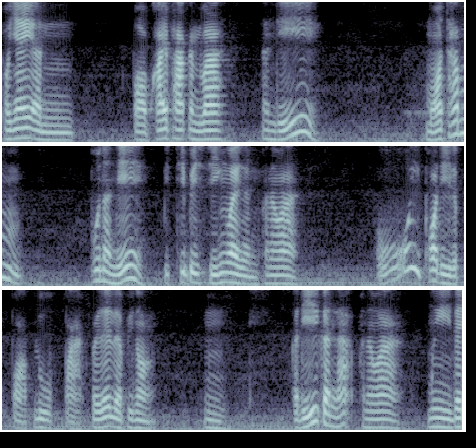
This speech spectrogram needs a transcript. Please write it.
พ่อใหญ่อันปอบคล้ายพักกันว่า นั่นดีหมอทำผู้นั่นดีที่ไปสิงไว้นั่นพนะว่า โอ้ยพอดีเลยปอบลูปากไปเลยแหละพี่น้อง อืมก็ดีกันละพนะว่ามือได้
